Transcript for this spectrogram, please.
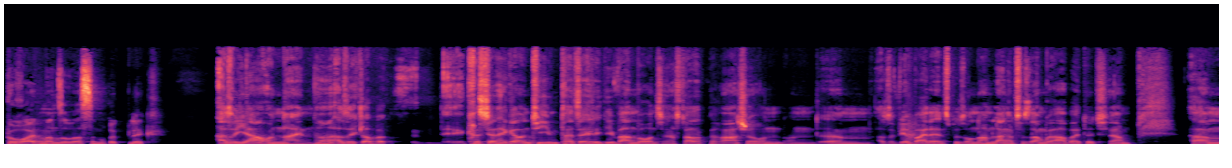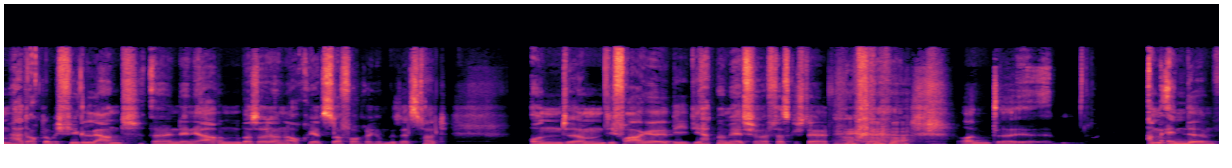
Bereut man sowas im Rückblick? Also ja und nein. Ne? Also ich glaube, Christian Hecker und Team tatsächlich, die waren bei uns in der Startup-Garage und, und ähm, also wir beide insbesondere haben lange zusammengearbeitet. Ja. Ähm, hat auch, glaube ich, viel gelernt äh, in den Jahren, was er dann auch jetzt erfolgreich umgesetzt hat. Und ähm, die Frage, die, die hat man mir jetzt schon öfters gestellt. Ne? und äh, am Ende,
